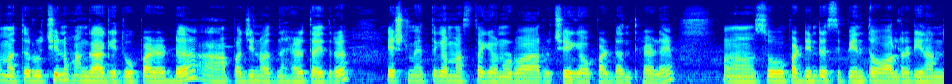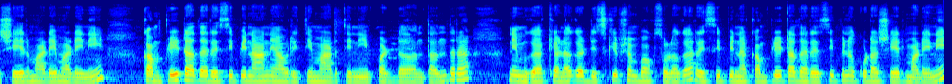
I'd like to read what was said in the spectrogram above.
ಮತ್ತು ರುಚಿನೂ ಹಂಗಾಗಿದ್ವು ಪಡ್ಡ. ಆ, ಅಪ್ಪಾಜಿನೂ ಅದನ್ನ ಹೇಳ್ತಾಯಿದ್ರು ಎಷ್ಟು ಮೆತ್ತಗೆ ಮಸ್ತಾಗ್ಯಾವ ನೋಡುವ ರುಚಿಯಾಗ್ಯಾವ ಪಡ್ಡು ಅಂತ ಹೇಳಿ. ಸೊ ಪಡ್ಡಿನ ರೆಸಿಪಿ ಅಂತ ಆಲ್ರೆಡಿ ನಾನು ಶೇರ್ ಮಾಡೇ ಮಾಡೀನಿ. ಕಂಪ್ಲೀಟ್ ಆದ ರೆಸಿಪಿ ನಾನು ಯಾವ ರೀತಿ ಮಾಡ್ತೀನಿ ಪಡ್ಡು ಅಂತಂದ್ರೆ ನಿಮ್ಗೆ ಕೆಳಗೆ ಡಿಸ್ಕ್ರಿಪ್ಷನ್ ಬಾಕ್ಸ್ ಒಳಗೆ ರೆಸಿಪಿನ ಕಂಪ್ಲೀಟ್ ಆದ ರೆಸಿಪಿನೂ ಕೂಡ ಶೇರ್ ಮಾಡೀನಿ.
